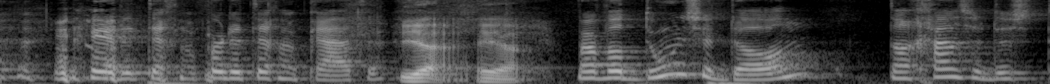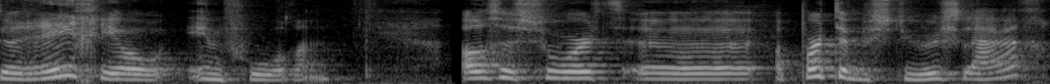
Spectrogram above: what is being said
ja, de techno, voor de technocraten. Ja, ja. Maar wat doen ze dan? Dan gaan ze dus de regio invoeren als een soort uh, aparte bestuurslaag.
